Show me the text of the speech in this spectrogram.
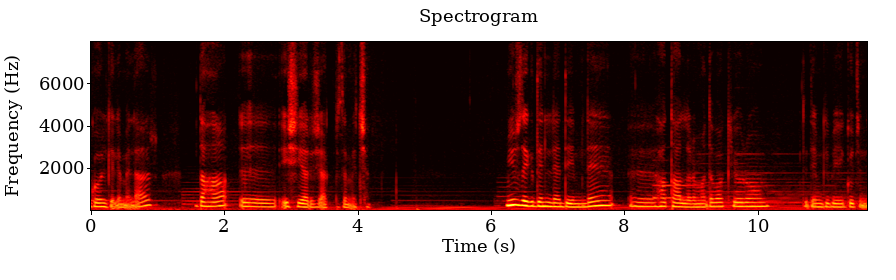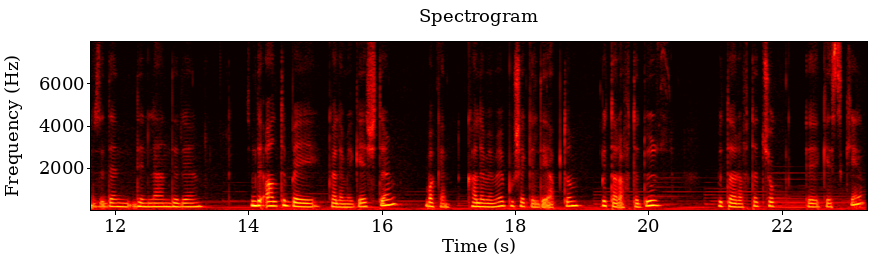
gölgelemeler daha e, işe yarayacak bizim için. Müzik dinlediğimde e, hatalarıma da bakıyorum. Dediğim gibi gözünüzü den, dinlendirin. Şimdi 6B kaleme geçtim. Bakın kalemimi bu şekilde yaptım. Bir tarafta düz, bir tarafta çok e, keskin.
